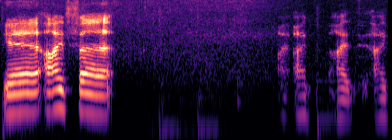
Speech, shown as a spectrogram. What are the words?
Yeah, I've uh, I, I, I, I,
